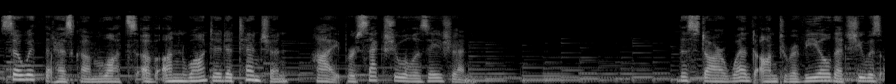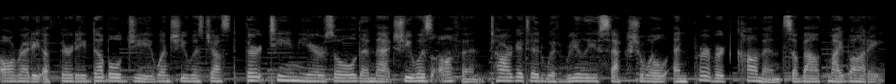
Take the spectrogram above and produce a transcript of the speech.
so with that has come lots of unwanted attention, hypersexualization. The star went on to reveal that she was already a 30 double G when she was just 13 years old and that she was often targeted with really sexual and pervert comments about my body.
